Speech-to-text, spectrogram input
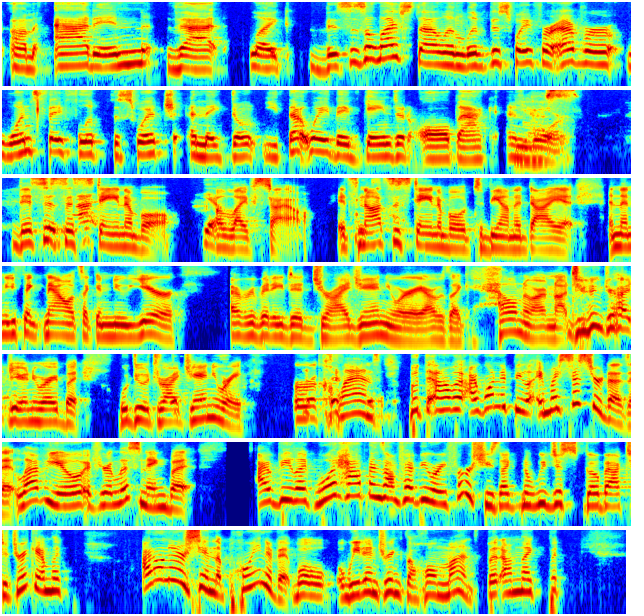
um, add in that, like, this is a lifestyle and live this way forever, once they flip the switch and they don't eat that way, they've gained it all back and more. Yes. This is So that- sustainable, Yeah. a lifestyle. It's not sustainable to be on a diet. And then you think now it's like a new year. Everybody did dry January. I was like, hell no, I'm not doing dry January, but we'll do a dry January or a cleanse. But then I, I want to be like, and my sister does it. Love you if you're listening, but I would be like, what happens on February 1st? She's like, no, we just go back to drinking. I'm like, I don't understand the point of it. Well, we didn't drink the whole month, but I'm like, but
